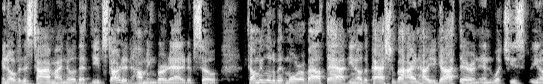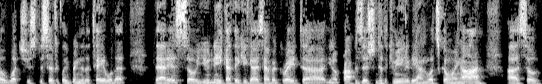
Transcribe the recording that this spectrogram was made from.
and over this time, I know that you've started Hummingbird Additive. So, tell me a little bit more about that. You know, the passion behind how you got there, and, and what you you know what you specifically bring to the table that that is so unique. I think you guys have a great uh, you know proposition to the community on what's going on. Uh, so,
